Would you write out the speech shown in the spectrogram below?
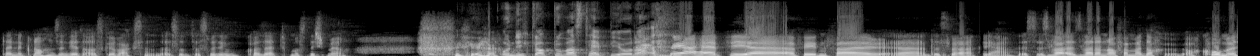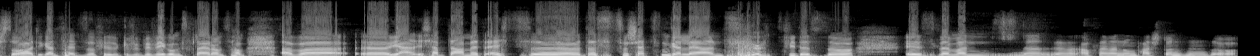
deine Knochen sind jetzt ausgewachsen. Also das mit dem Korsett muss nicht mehr. ja. Und ich glaube, du warst happy, oder? Ja, happy, ja, auf jeden Fall. Ja, das war, ja, es, es, war, es war dann auf einmal doch auch komisch, so die ganze Zeit so viel Bewegungsfreiraum zu haben. Aber äh, ja, ich habe damit echt äh, das zu schätzen gelernt, wie das so ist, wenn man, ne, auch wenn man nur ein paar Stunden so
